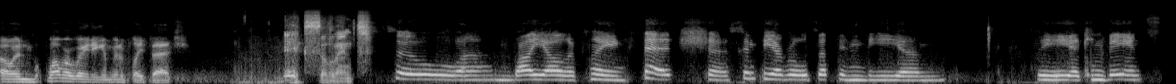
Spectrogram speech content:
Oh, and while we're waiting, I'm going to play fetch. Excellent. So um, while y'all are playing fetch, uh, Cynthia rolls up in the um, the uh, conveyance.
